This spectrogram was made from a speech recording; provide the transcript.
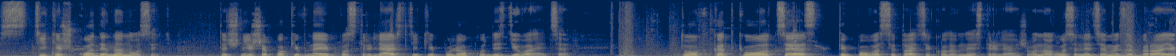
стільки шкоди наносить. Точніше, поки в неї постріляєш, стільки пульок кудись дівається. То в катку. О, це типова ситуація, коли в неї стріляєш. Вона гусеницями забирає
